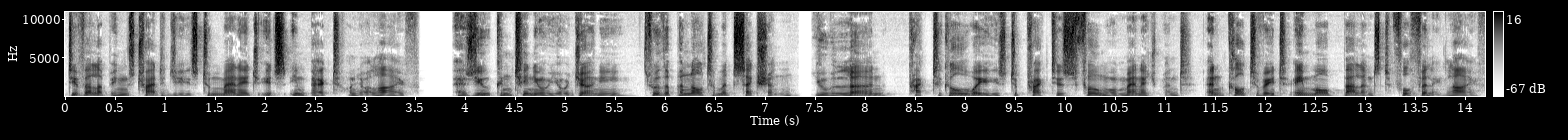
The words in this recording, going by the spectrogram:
developing strategies to manage its impact on your life. As you continue your journey through the penultimate section, you will learn practical ways to practice FOMO management and cultivate a more balanced, fulfilling life.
